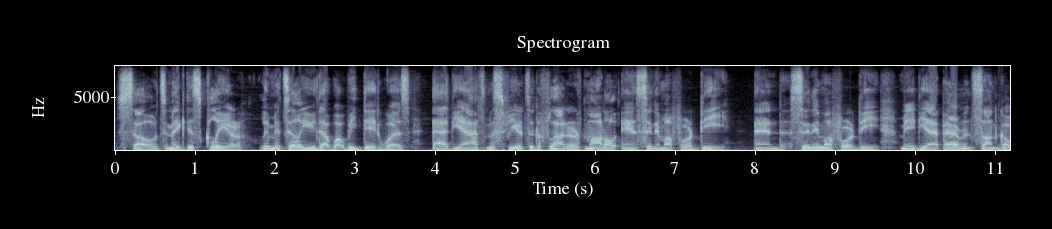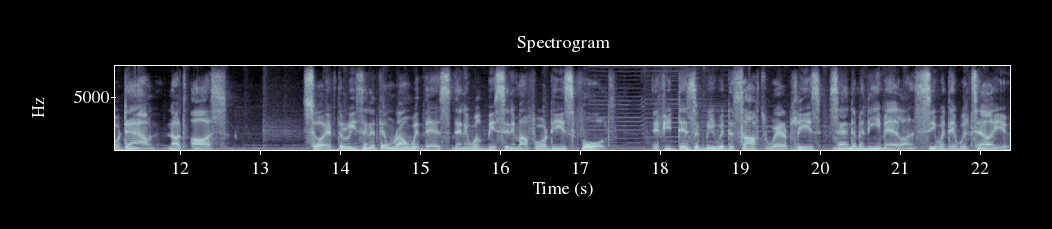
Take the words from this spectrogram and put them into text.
So to make this clear, let me tell you that what we did was add the atmosphere to the flat earth model in Cinema 4D and Cinema 4D made the apparent sun go down, not us. So if there is anything wrong with this, then it will be Cinema 4D's fault. If you disagree with the software, please send them an email and see what they will tell you.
